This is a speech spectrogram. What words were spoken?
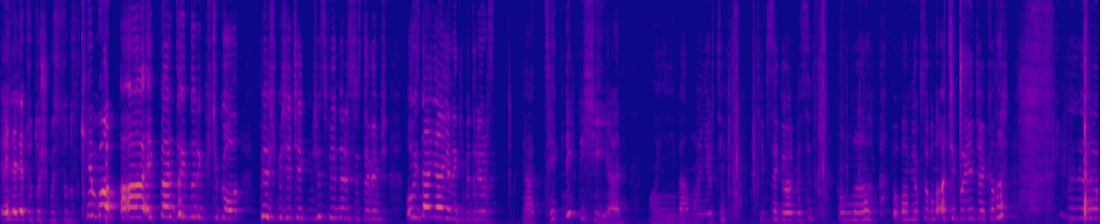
El ele tutuşmuşsunuz. Kim bu? Aa Ekber dayımların küçük oğlu. Peş peşe çekmişiz filmler üst üste binmiş. O yüzden yan yana gibi duruyoruz. Ya teknik bir şey yani. Ay ben bunu yırtayım. Kimse görmesin. Allah babam yoksa bunu açıklayıncaya kadar ee,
